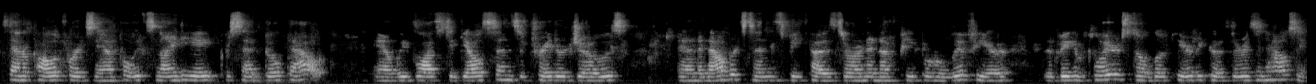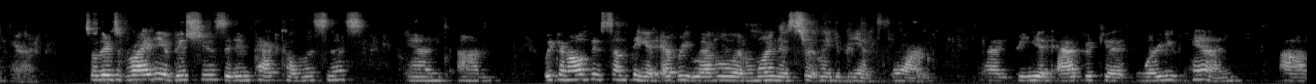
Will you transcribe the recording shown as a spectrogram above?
Santa Paula, for example, it's 98% built out. And we've lost a Gelson's, a Trader Joe's, and in Albertsons because there aren't enough people who live here. The big employers don't live here because there isn't housing here. So there's a variety of issues that impact homelessness. And um, we can all do something at every level, and one is certainly to be informed and be an advocate where you can uh,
